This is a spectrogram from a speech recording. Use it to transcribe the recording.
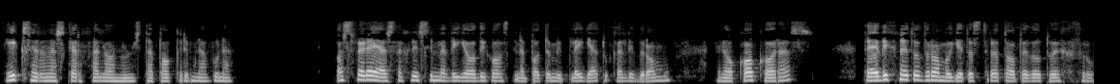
Ήξεραν να σκαρφαλώνουν στα απόκρημνα βουνά. Ο Σφαιρέας θα χρησιμεύει για οδηγό στην απότομη πλαγιά του καλλιδρόμου, ενώ ο Κόκορας θα έδειχνε το δρόμο για το στρατόπεδο του εχθρού.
